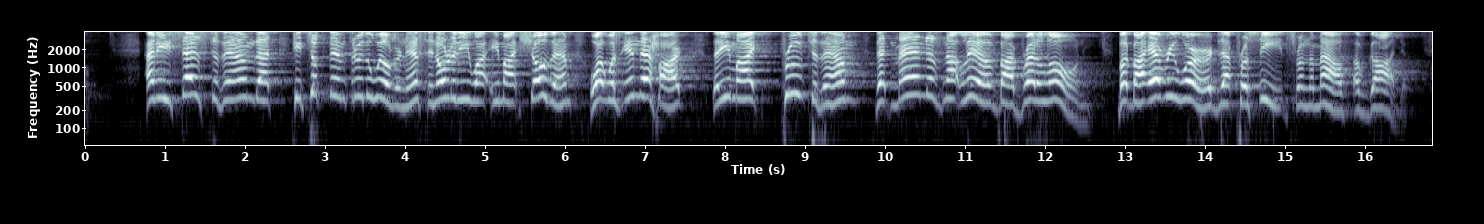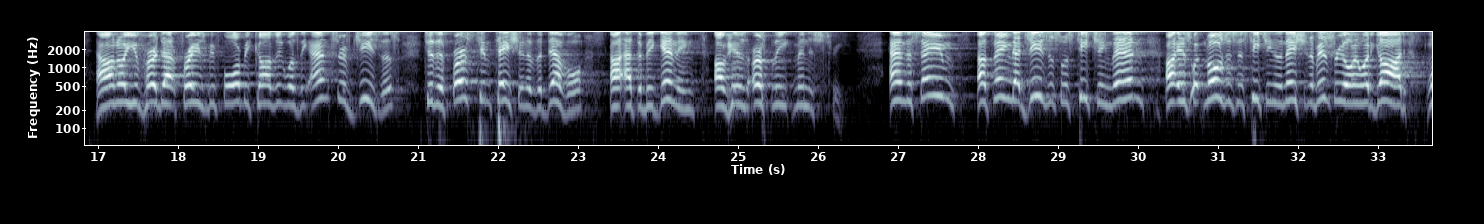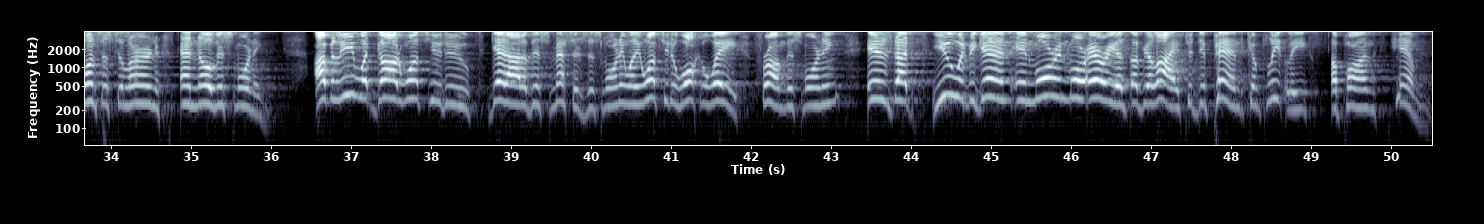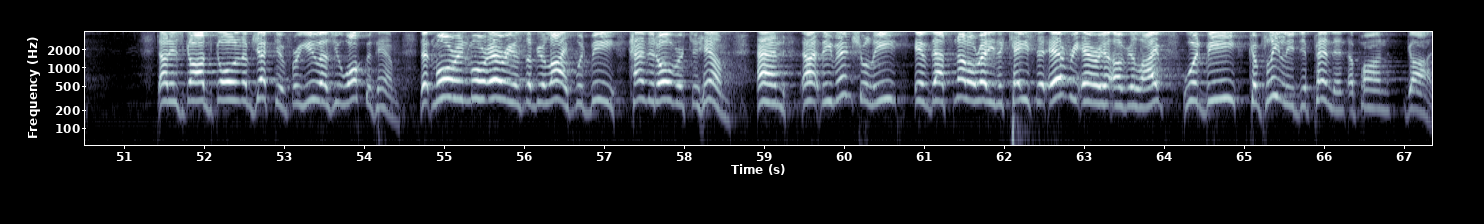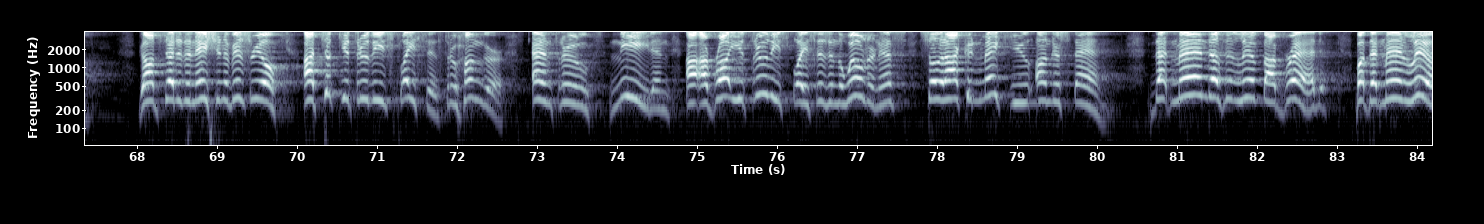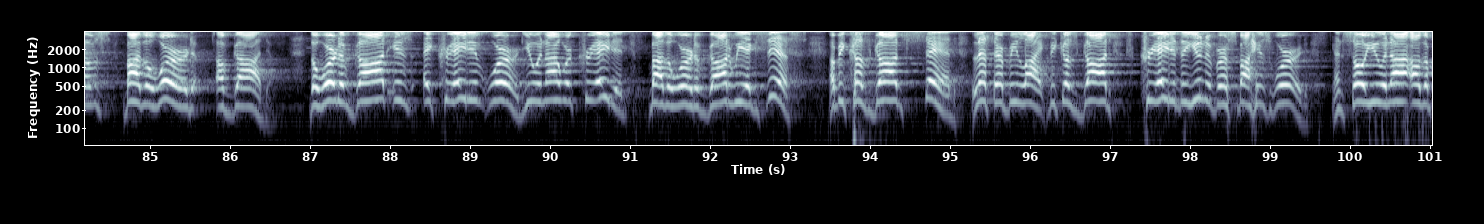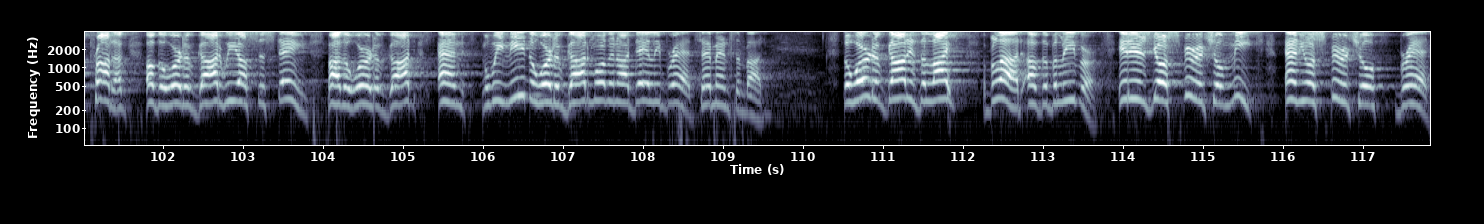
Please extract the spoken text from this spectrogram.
And he says to them that he took them through the wilderness in order that he, might show them what was in their heart, that he might prove to them that man does not live by bread alone, but by every word that proceeds from the mouth of God. Now, I know you've heard that phrase before because it was the answer of Jesus to the first temptation of the devil uh, at the beginning of his earthly ministry. And the same uh, thing that Jesus was teaching then uh, is what Moses is teaching the nation of Israel and what God wants us to learn and know this morning. I believe what God wants you to get out of this message this morning, what He wants you to walk away from this morning, is that you would begin in more and more areas of your life to depend completely upon Him. That is God's goal and objective for you as you walk with Him. That more and more areas of your life would be handed over to Him. And uh, eventually, if that's not already the case, that every area of your life would be completely dependent upon God. God said to the nation of Israel, I took you through these places, through hunger and through need. And I brought you through these places in the wilderness so that I could make you understand that man doesn't live by bread, but that man lives by the word of God. The Word of God is a creative Word. You and I were created by the Word of God. We exist because God said, Let there be light, because God created the universe by His Word. And so you and I are the product of the Word of God. We are sustained by the Word of God, and we need the Word of God more than our daily bread. Say amen, somebody. The Word of God is the life blood of the believer, it is your spiritual meat and your spiritual bread.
